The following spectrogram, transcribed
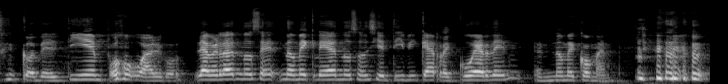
con el tiempo o algo. La verdad no sé, no me crean, no son científicas, recuerden, no me coman.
